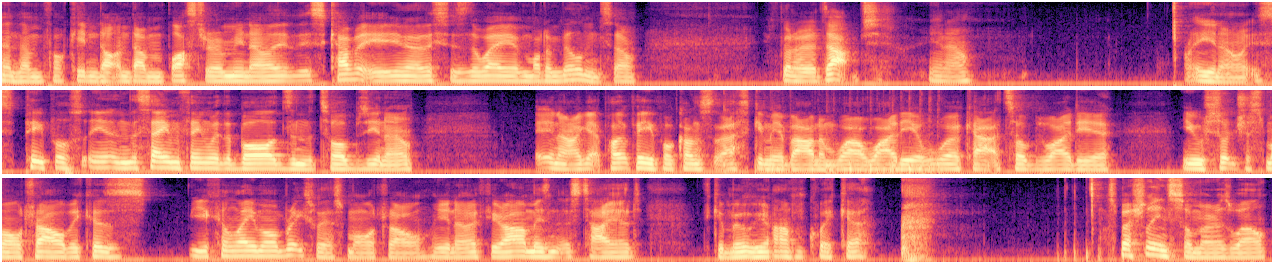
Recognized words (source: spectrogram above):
and then fucking dot and dab and plaster them. You know, this cavity. You know, this is the way of modern building. So you've got to adapt. You know. You know, it's people, and the same thing with the boards and the tubs. You know, you know, I get people constantly asking me about them. Wow, why do you work out of tubs? Why do you use such a small trowel? Because you can lay more bricks with a small trowel. You know, if your arm isn't as tired, you can move your arm quicker. Especially in summer as well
